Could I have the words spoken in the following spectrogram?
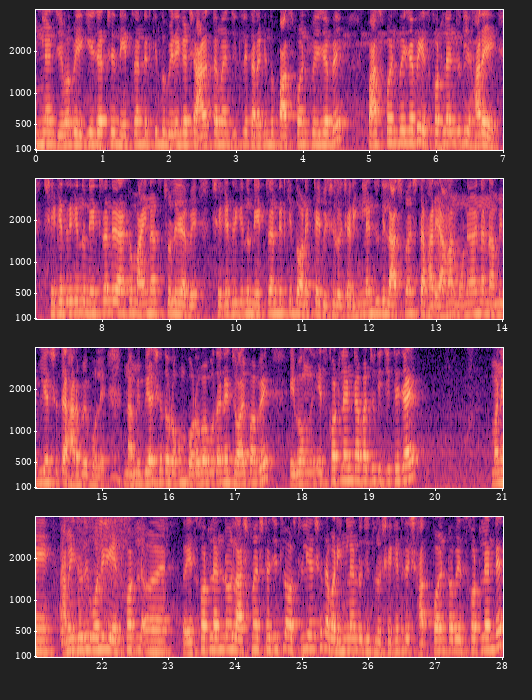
ইংল্যান্ড যেভাবে এগিয়ে যাচ্ছে, নেট রান রেট কিন্তু বেড়ে গেছে। আর একটা ম্যাচ জিতলে তারা কিন্তু পাঁচ পয়েন্ট পেয়ে যাবে। পাঁচ পয়েন্ট পেয়ে যাবে। স্কটল্যান্ড যদি হারে, সেক্ষেত্রে কিন্তু নেট রানের একটু মাইনাস চলে যাবে। সেক্ষেত্রে কিন্তু নেট রান রেট কিন্তু অনেকটাই বেশি রয়েছে। আর ইংল্যান্ড যদি লাস্ট ম্যাচটা হারে, আমার মনে হয় না নামিবিয়ার সাথে হারবে বলে। নামিবিয়ার সাথে ওরকম বড় ব্যবধানে জয় পাবে এবং স্কটল্যান্ড আবার যদি জিতে যায় মানে আমি যদি বলি স্কট স্কটল্যান্ডও লাস্ট ম্যাচটা জিতলো অস্ট্রেলিয়ার সাথে, আবার ইংল্যান্ডও জিতলো। সেক্ষেত্রে সাত পয়েন্ট হবে স্কটল্যান্ডের,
